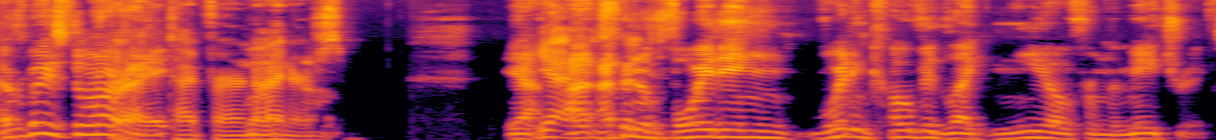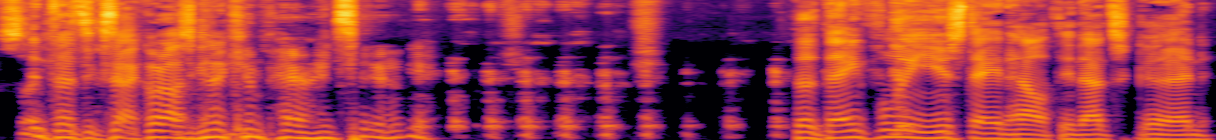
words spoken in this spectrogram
everybody's doing all right. Time for her But, Niners. Yeah. Yeah, I, I've been avoiding, avoiding COVID like Neo from the Matrix. Like, That's exactly what I was going to compare it to. so thankfully you stayed healthy. That's good.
